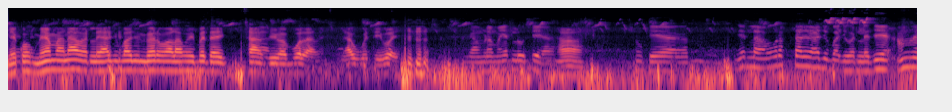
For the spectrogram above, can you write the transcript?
ને કોક મહેમાન આવે એટલે આજુબાજુ ઘર વાળા હોય બધા ચા પીવા બોલાવે. આવું બધી હોય. ગામડામાં એટલું છે. હા. શું કે જેટલા ઓળખતા હોય આજુબાજુ એટલે જે અમને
